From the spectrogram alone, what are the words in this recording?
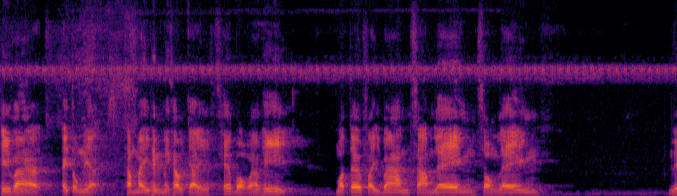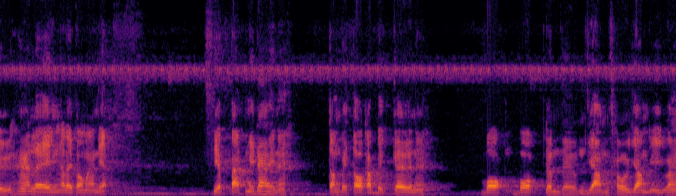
ที่ว่าไอ้ตรงเนี้ยทำไมถึงไม่เข้าใจ แค่บอกว่าพี่มอเตอร์ไฟบ้านสามแรงสองแรง หรือห้าแรงอะไรประมาณเนี้ย เสียบปลั๊กไม่ได้นะ ต้องไปต่อกับเบรกเกอร์นะ บอกบอกเดิมๆย้ำเข้าย้ำอีกว่า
